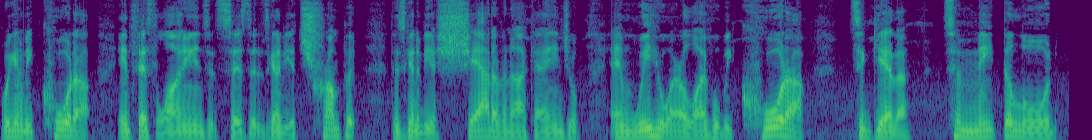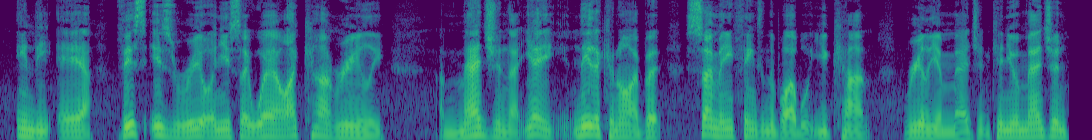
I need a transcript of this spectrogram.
We're going to be caught up. In Thessalonians, it says that there's going to be a trumpet, there's going to be a shout of an archangel, and we who are alive will be caught up together to meet the Lord in the air. This is real. And you say, well, I can't really imagine that. Yeah, neither can I, but so many things in the Bible you can't really imagine. Can you imagine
